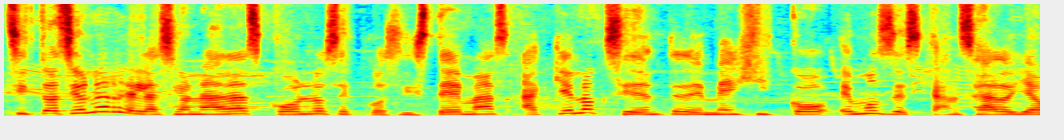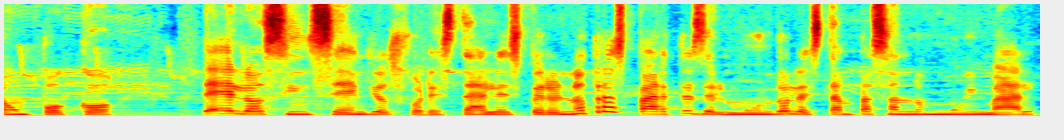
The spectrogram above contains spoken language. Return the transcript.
situaciones relacionadas con los ecosistemas. Aquí en Occidente de México hemos descansado ya un poco de los incendios forestales, pero en otras partes del mundo le están pasando muy mal.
